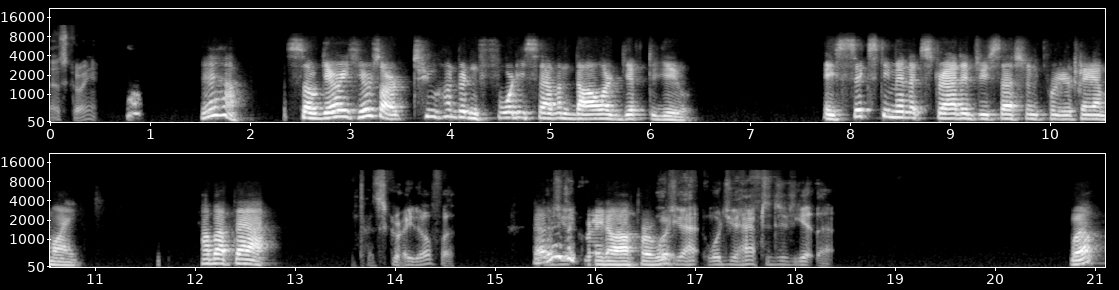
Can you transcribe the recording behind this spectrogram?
that's great. Yeah. So, Gary, here's our $247 gift to you a 60 minute strategy session for your family. How about that? That's a great offer. That is you, a great offer. What you, what'd you have to do to get that? Well,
